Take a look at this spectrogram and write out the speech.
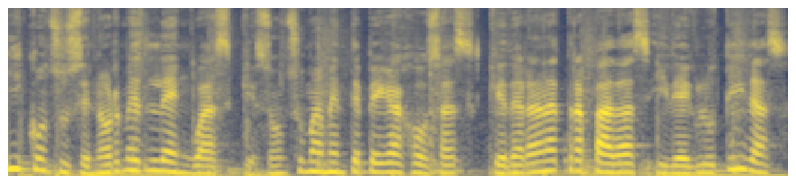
y con sus enormes lenguas, que son sumamente pegajosas, quedarán atrapadas y deglutidas.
